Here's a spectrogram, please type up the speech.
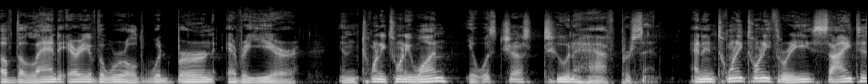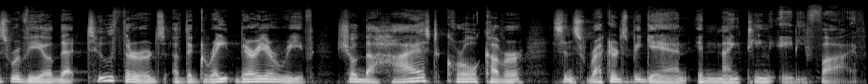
of the land area of the world would burn every year. In 2021, it was just 2.5%. And in 2023, scientists revealed that two thirds of the Great Barrier Reef showed the highest coral cover since records began in 1985.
